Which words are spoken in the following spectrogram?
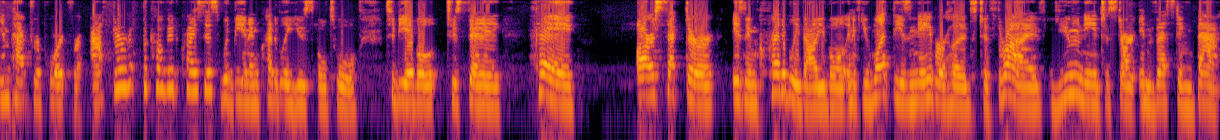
impact report for after the COVID crisis would be an incredibly useful tool to be able to say, hey, our sector is incredibly valuable. And if you want these neighborhoods to thrive, you need to start investing back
